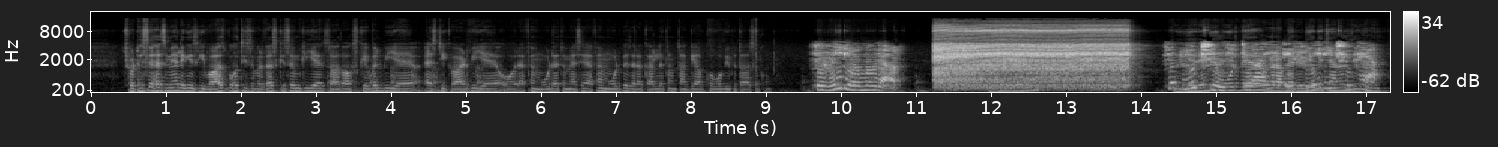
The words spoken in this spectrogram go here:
छोटे साइज़ में है लेकिन इसकी आवाज़ बहुत ही ज़बरदस्त किस्म की है। साथ ऑक्स केबल भी है एस कार्ड भी है और एफएम मोड है। तो मैं से एफ़ मोड पर ज़रा कर लेता हूँ ताकि आपको वो भी बता सकूँ. The तो रेडियो मोड पे अगर आपने रेडियो के चैनल. हैं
